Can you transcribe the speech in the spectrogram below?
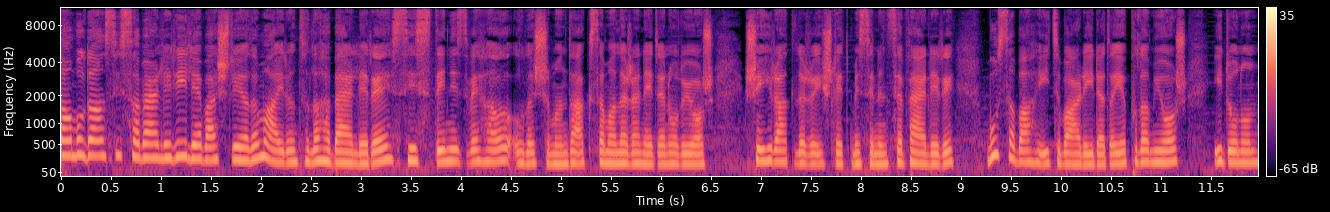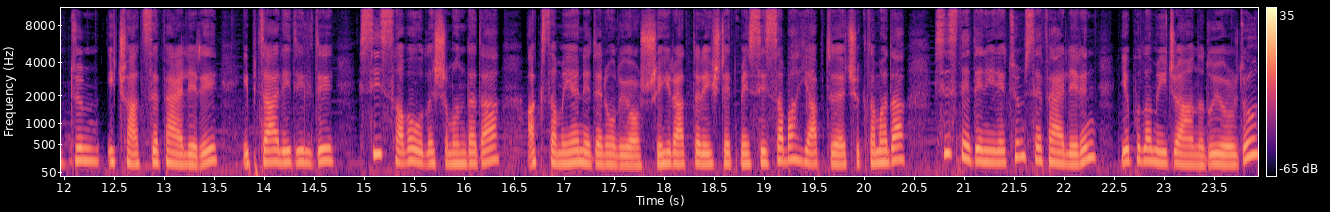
İstanbul'dan sis haberleriyle başlayalım ayrıntılı haberlere. Sis deniz ve hava ulaşımında aksamalara neden oluyor. Şehir hatları işletmesinin seferleri bu sabah itibarıyla da yapılamıyor. İDO'nun tüm iç hat seferleri iptal edildi. Sis hava ulaşımında da aksamaya neden oluyor. Şehir hatları işletmesi sabah yaptığı açıklamada sis nedeniyle tüm seferlerin yapılamayacağını duyurdu.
